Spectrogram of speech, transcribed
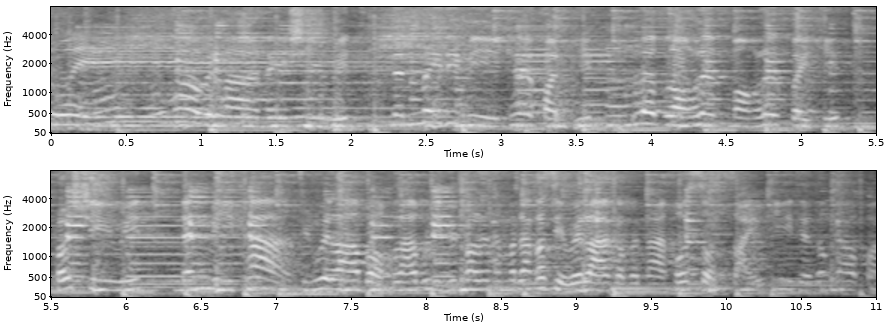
ตัวเองว่าเวลาในชีวิต นั้นไม่ได้มีแค่ควันพิษเลิกลองเลิกมองเลิกไปคิด เพราะชีวิตนั้นมีค่าถึงเวลาบอกลาบุหรี่ไฟฟ้าเลยธรรมดาก็เสียเวลากับอนาคตสดใสที่เธอต้องก้าวไป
